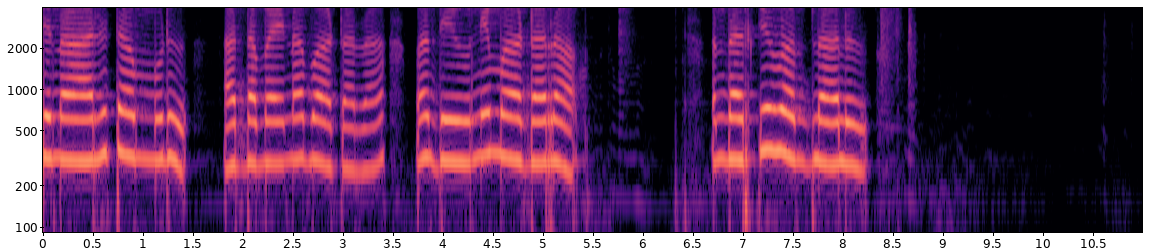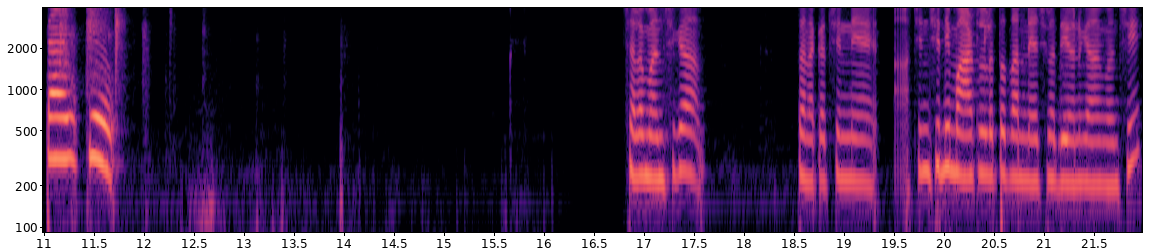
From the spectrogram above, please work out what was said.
చిన్నారి తమ్ముడు. అందమైన బాటరా మన దేవుని మాటరా. అందరికీ వందనాలు. థ్యాంక్ యూ చాలా మంచిగా తనకు చిన్న చిన్న చిన్ని మాటలతో తను నేర్చుకున్న దేవుని గురించి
